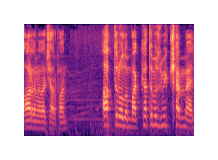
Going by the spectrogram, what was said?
ardına da çarpan. Attın oğlum bak katımız mükemmel.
